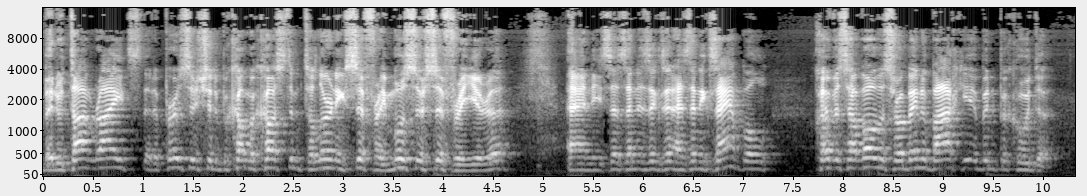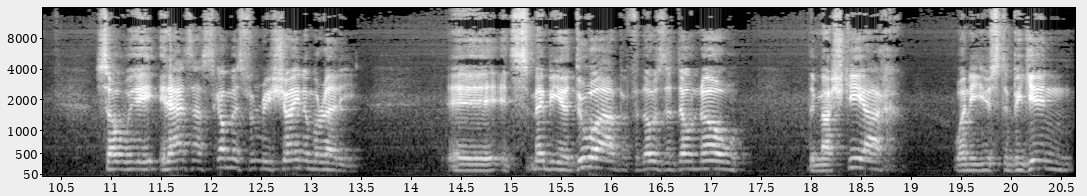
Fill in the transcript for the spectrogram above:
Rabbeinu Tam writes that a person should become accustomed to learning Sifrei Musa, Sifrei Yira, and he says, and as, as an example, Chavis Havavis, Rabbeinu Bachya ibn Pekuda. So we, it has Haskamas from Rishonim already. Uh, it's maybe a dua, but for those that don't know, the Mashkiach, when he used to begin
